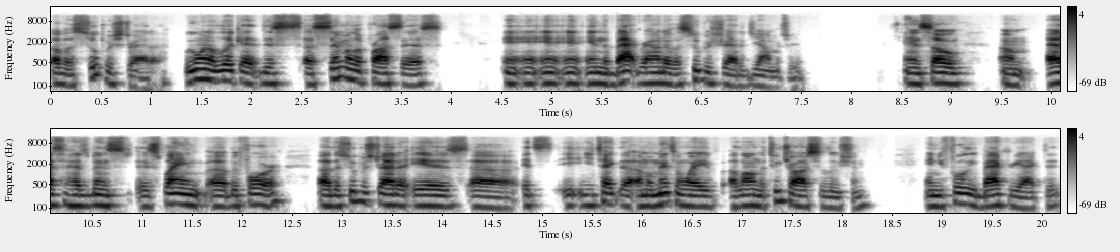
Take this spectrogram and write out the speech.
of a superstrata? We want to look at this a similar process in, in, in the background of a superstrata geometry. And so um, as has been explained uh, before, uh, the superstrata is uh, it's you take the, a momentum wave along the two charge solution, and you fully back react it,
